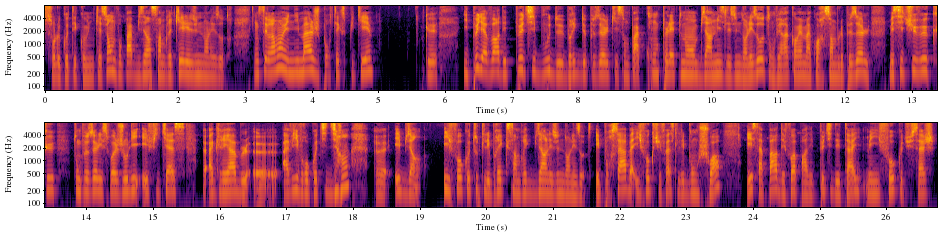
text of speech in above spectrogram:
sur le côté communication ne vont pas bien s'imbriquer les unes dans les autres. Donc c'est vraiment une image pour t'expliquer que il peut y avoir des petits bouts de briques de puzzle qui sont pas complètement bien mises les unes dans les autres. On verra quand même à quoi ressemble le puzzle. Mais si tu veux que ton puzzle soit joli, efficace, euh, agréable euh, à vivre au quotidien, euh, eh bien il faut que toutes les briques s'imbriquent bien les unes dans les autres. Et pour ça, bah, il faut que tu fasses les bons choix. Et ça part des fois par des petits détails, mais il faut que tu saches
